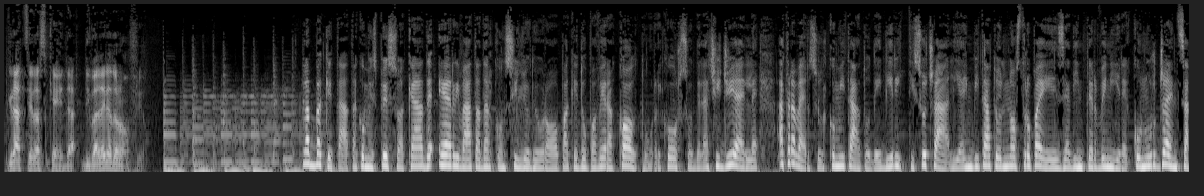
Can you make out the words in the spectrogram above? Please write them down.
grazie alla scheda di Valeria Donofrio. La bacchettata, come spesso accade, è arrivata dal Consiglio d'Europa che dopo aver accolto un ricorso della CGL attraverso il Comitato dei diritti sociali ha invitato il nostro Paese ad intervenire con urgenza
